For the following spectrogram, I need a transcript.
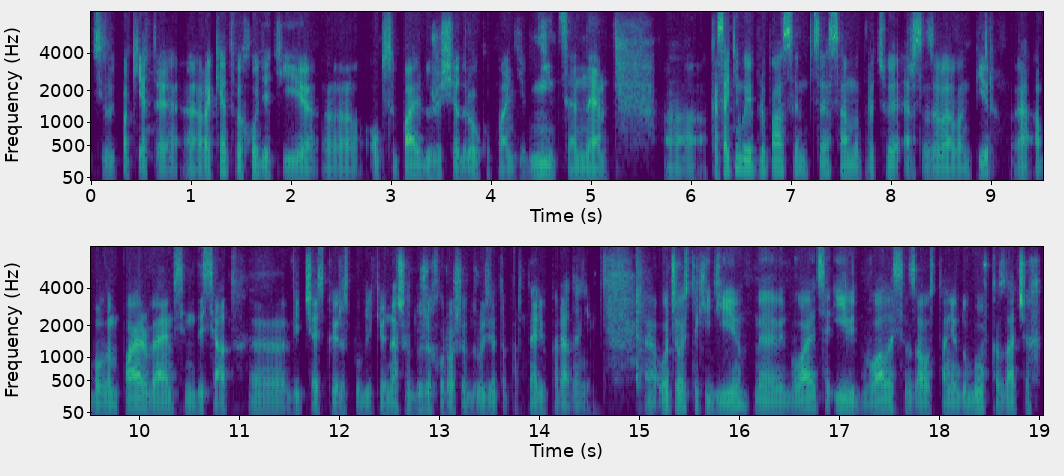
цілі пакети ракет виходять і обсипають дуже щедро окупантів. Ні, це не касетні боєприпаси. Це саме працює РСЗВ Вампір. Е, або в Empire VM70 е, від Чеської Республіки від наших дуже хороших друзів та партнерів передані. Е, отже, ось такі дії відбуваються і відбувалися за останню добу в казачих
